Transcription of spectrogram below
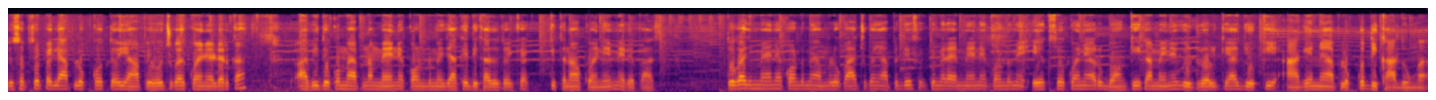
तो सबसे पहले आप लोग को तो यहाँ पे हो चुका है कॉइन एडर का। अभी देखो मैं अपना मेन अकाउंट में जाके दिखा देता हूँ क्या कितना कॉइन है मेरे पास। तो गाज मेन अकाउंट में हम लोग आ चुके हैं। यहाँ पे देख सकते हो मेरा मेन अकाउंट में एक सौ कॉइन है और बाकी का मैंने विड्रॉल किया जो कि आगे मैं आप लोग को दिखा दूँगा।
